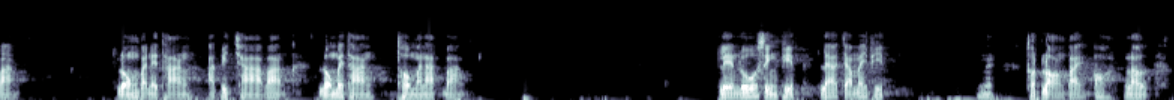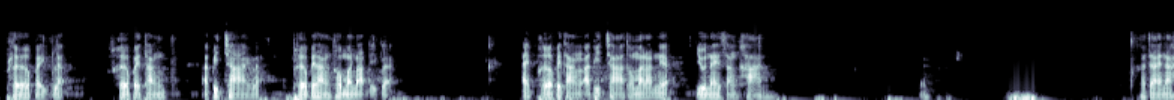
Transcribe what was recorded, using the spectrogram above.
บ้าง หลงไปในทางอภิชาบ้าง หลงไปทางโทมนัสบ้าง เรียนรู้สิ่งผิดแล้วจะไม่ผิด ทดลองไปอ๋อเราเผลอไปอีกแล้วเผลอไปทางอภิชาอีกแล้ว เผลอไปทางโทมนัสอีกแล้วไอ้เผลอไปทางอภิชาโทมนัสเนี่ยอยู่ในสังขารเข้าใจนะ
